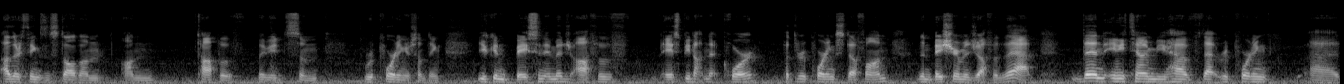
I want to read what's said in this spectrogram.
other things installed on, on top of maybe some reporting or something, you can base an image off of ASP.NET Core, put the reporting stuff on, then base your image off of that. Then anytime you have that reporting uh,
